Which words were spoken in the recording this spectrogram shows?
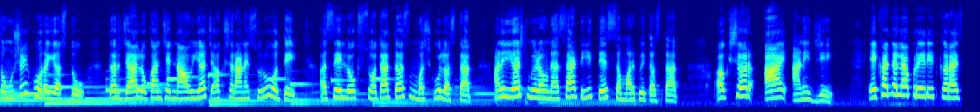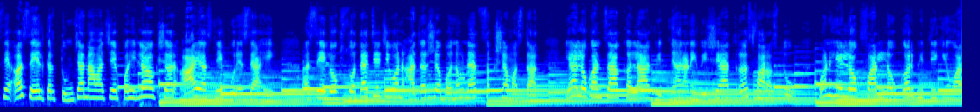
संशयखोरही असतो. तर ज्या लोकांचे नाव यच अक्षराने सुरू होते असे लोक स्वतःतच मशगूल असतात आणि यश मिळवण्यासाठी ते समर्पित असतात. अक्षर आय आणि जे. एखाद्याला प्रेरित करायचे असेल तर तुमच्या नावाचे पहिलं अक्षर आय असणे पुरेसे आहे. असे लोक स्वतःचे जीवन आदर्श बनवण्यात सक्षम असतात. या लोकांचा कला विज्ञान आणि विषयात रस फार असतो. पण हे लोक फार लवकर भीती किंवा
